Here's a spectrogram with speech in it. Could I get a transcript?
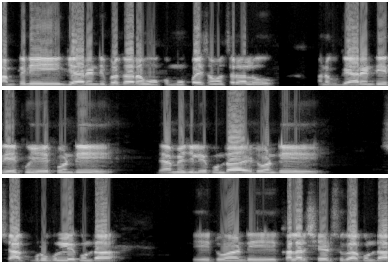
కంపెనీ గ్యారంటీ ప్రకారం ఒక ముప్పై సంవత్సరాలు మనకు గ్యారంటీ రేకు ఎటువంటి డ్యామేజ్ లేకుండా ఎటువంటి షాక్ ప్రూఫ్లు లేకుండా ఇటువంటి కలర్ షేడ్స్ కాకుండా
